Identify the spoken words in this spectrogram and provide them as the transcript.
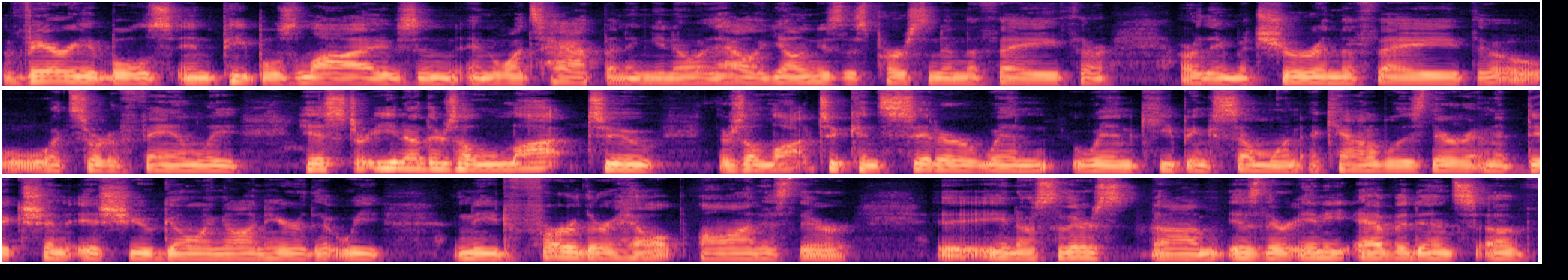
variables in people's lives and, and what's happening. You know, how young is this person in the faith, or are they mature in the faith? What sort of family history? You know, there's a lot to there's a lot to consider when when keeping someone accountable. Is there an addiction issue going on here that we need further help on? Is there you know so there's um, is there any evidence of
